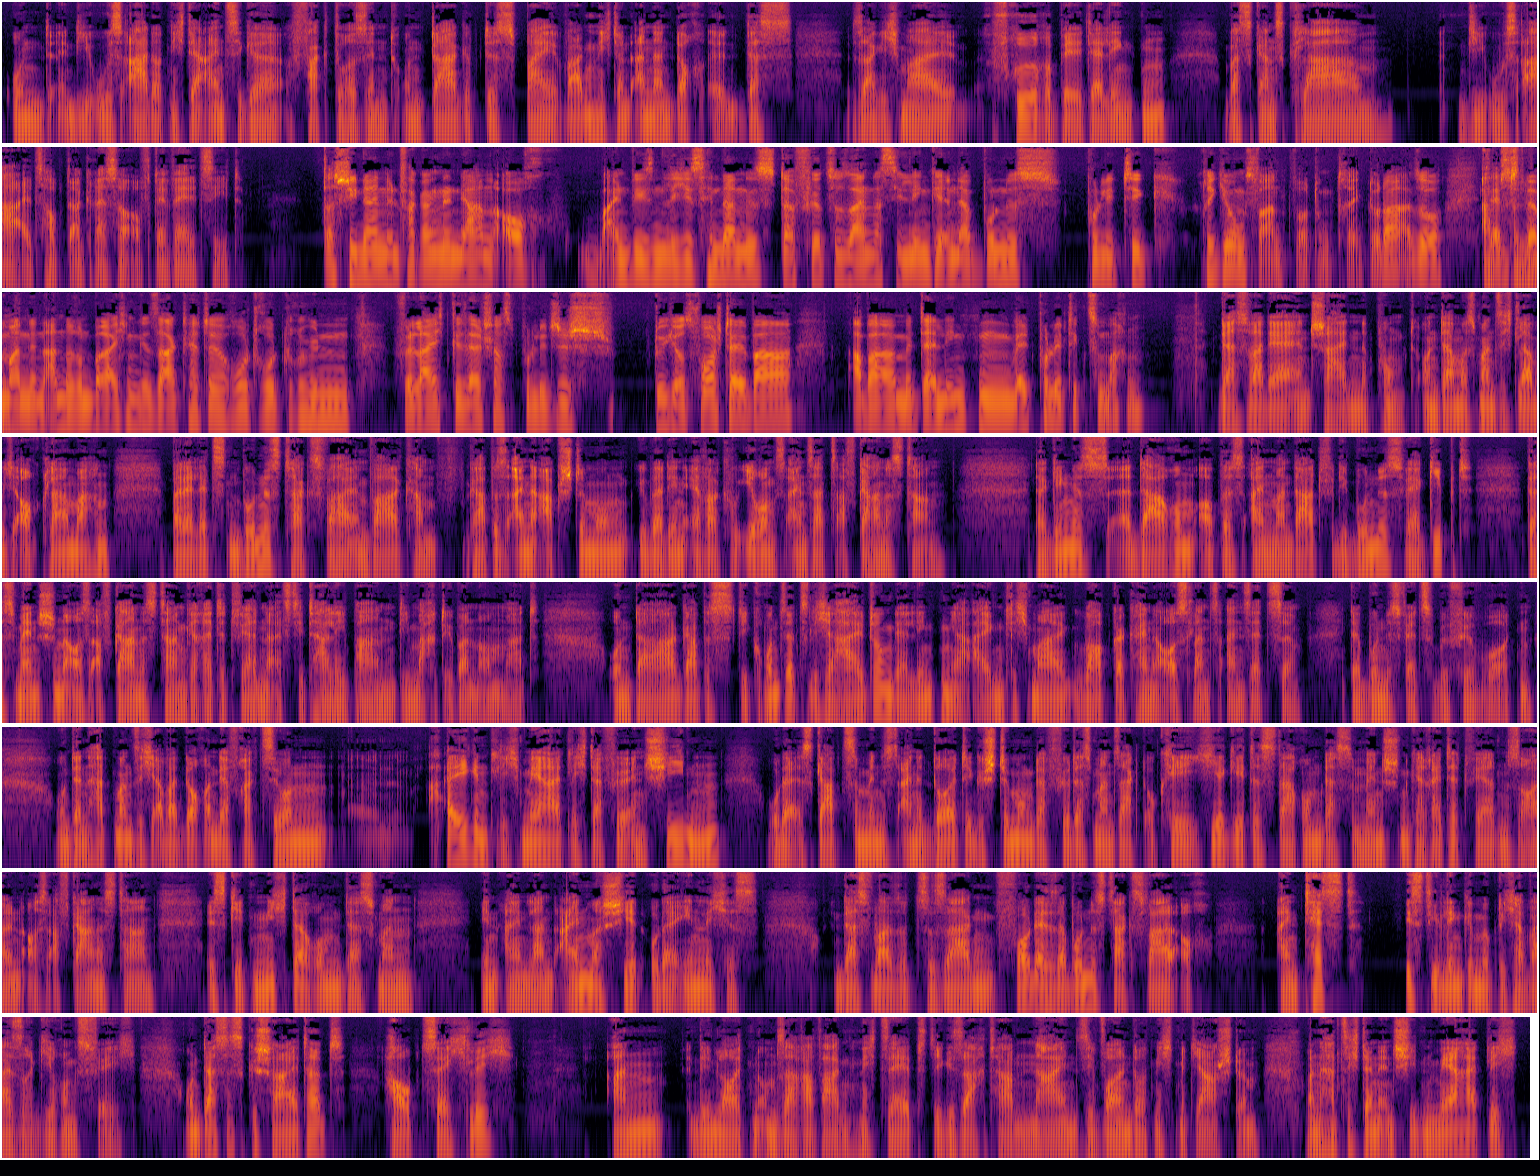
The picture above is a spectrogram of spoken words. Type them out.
und die USA dort nicht der einzige Faktor sind. Und da gibt es bei Wagenknecht und anderen doch äh, das, sage ich mal, frühere Bild der Linken, was ganz klar die USA als Hauptaggressor auf der Welt sieht. Das schien in den vergangenen Jahren auch ein wesentliches Hindernis dafür zu sein, dass die Linke in der Bundespolitik Regierungsverantwortung trägt, oder? Also selbst Absolut. wenn man in anderen Bereichen gesagt hätte, Rot-Rot-Grün vielleicht gesellschaftspolitisch durchaus vorstellbar, aber mit der linken Weltpolitik zu machen? Das war der entscheidende Punkt. Und da muss man sich, glaube ich, auch klar machen, bei der letzten Bundestagswahl im Wahlkampf gab es eine Abstimmung über den Evakuierungseinsatz Afghanistan. Da ging es äh, darum, ob es ein Mandat für die Bundeswehr gibt, dass Menschen aus Afghanistan gerettet werden, als die Taliban die Macht übernommen hat. Und da gab es die grundsätzliche Haltung der Linken ja eigentlich mal überhaupt gar keine Auslandseinsätze der Bundeswehr zu befürworten. Und dann hat man sich aber doch in der Fraktion äh, eigentlich mehrheitlich dafür entschieden, oder es gab zumindest eine deutliche Stimmung dafür, dass man sagt, okay, hier geht es darum, dass Menschen gerettet werden sollen aus Afghanistan. Es geht nicht darum, dass man in ein Land einmarschiert oder ähnliches. Das war sozusagen vor dieser Bundestagswahl auch ein Test ist die Linke möglicherweise regierungsfähig. Und das ist gescheitert hauptsächlich an den Leuten um Sarah Wagenknecht selbst, die gesagt haben, nein, sie wollen dort nicht mit Ja stimmen. Man hat sich dann entschieden, mehrheitlich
